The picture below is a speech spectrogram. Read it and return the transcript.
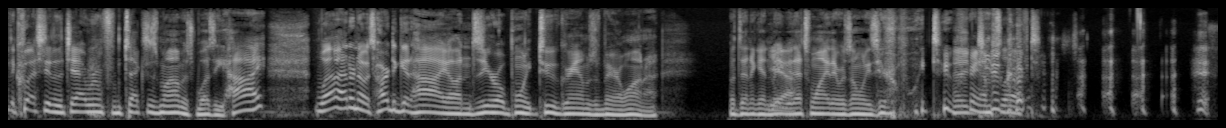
the question in the chat room from Texas Mom is, was he high? Well, I don't know. It's hard to get high on 0.2 grams of marijuana. But then again, maybe Yeah. that's why there was only 0.2 grams left.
